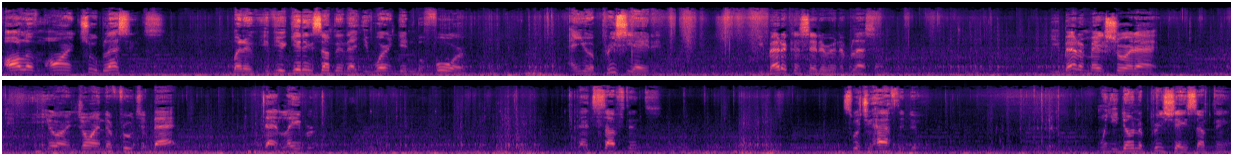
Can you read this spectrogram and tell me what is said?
all of them aren't true blessings. But if, if you're getting something that you weren't getting before and you appreciate it, you better consider it a blessing. Better make sure that you're enjoying the fruits of that, that labor, that substance. It's what you have to do. When you don't appreciate something,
